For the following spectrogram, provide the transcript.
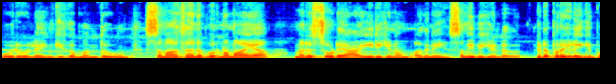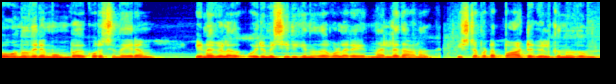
ഓരോ ലൈംഗിക ബന്ധവും സമാധാനപൂർണമായ മനസ്സോടെ ആയിരിക്കണം അതിനെ സമീപിക്കേണ്ടത്. കിടപ്പറയിലേക്ക് പോകുന്നതിന് മുമ്പ് കുറച്ചു നേരം ഇണകൾ ഒരുമിച്ചിരിക്കുന്നത് വളരെ നല്ലതാണ്. ഇഷ്ടപ്പെട്ട പാട്ട് കേൾക്കുന്നതും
